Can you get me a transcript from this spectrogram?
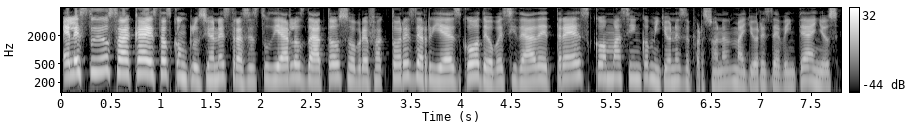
El estudio saca estas conclusiones tras estudiar los datos sobre factores de riesgo de obesidad de 3,5 millones de personas mayores de 20 años,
